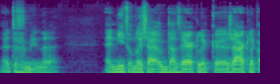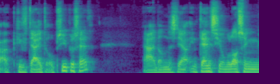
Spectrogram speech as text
eh, te verminderen. En niet omdat jij ook daadwerkelijk zakelijke activiteiten op Cyprus hebt. Ja, dan is jouw intentie om, belasting,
